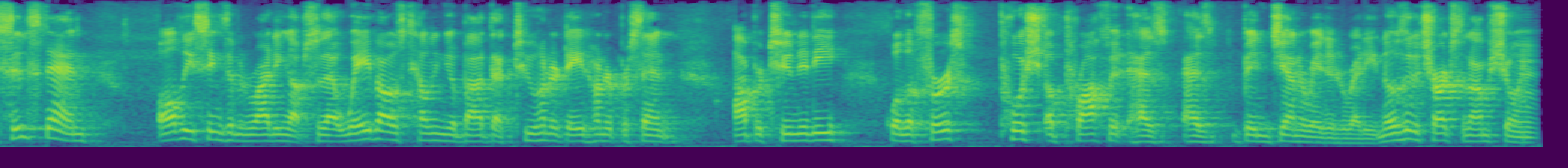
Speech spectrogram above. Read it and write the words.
since then, all these things have been riding up. So that wave I was telling you about, that 200 to 800 percent opportunity, well, the first push of profit has has been generated already. And those are the charts that I'm showing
